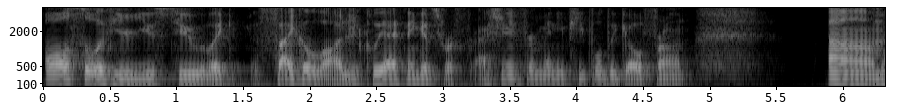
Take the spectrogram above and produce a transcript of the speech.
Also, if you're used to like psychologically, I think it's refreshing for many people to go from um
